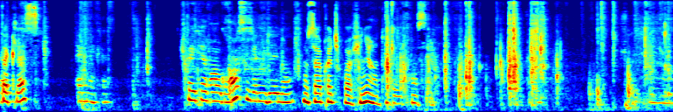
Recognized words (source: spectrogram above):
Ta classe Elle est ma classe. Je peux écrire en grand sixième 2, non? On sait après, tu pourras finir un truc avec français. Je peux écrire...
